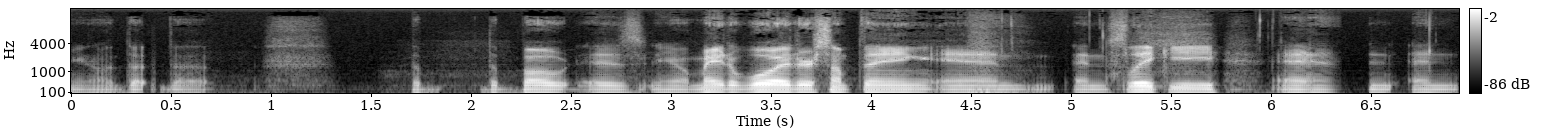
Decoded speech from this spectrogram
you know the the the boat is you know made of wood or something and and it's leaky and and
